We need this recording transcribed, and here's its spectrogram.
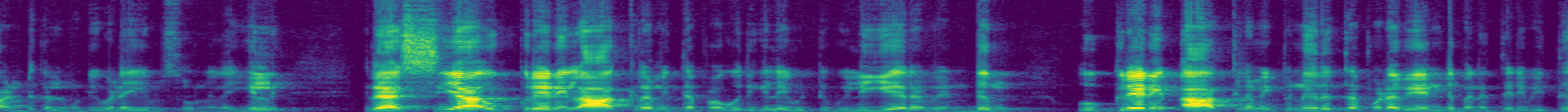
ஆண்டுகள் முடிவடையும் சூழ்நிலையில் ரஷ்யா உக்ரைனில் ஆக்கிரமித்த பகுதிகளை விட்டு வெளியேற வேண்டும் உக்ரைனில் ஆக்கிரமிப்பு நிறுத்தப்பட வேண்டும் என தெரிவித்து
